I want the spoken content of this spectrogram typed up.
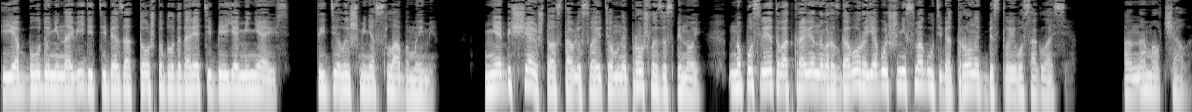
Я буду ненавидеть тебя за то, что благодаря тебе я меняюсь. Ты делаешь меня слабым, Эми. Не обещаю, что оставлю свое темное прошлое за спиной, но после этого откровенного разговора я больше не смогу тебя тронуть без твоего согласия. Она молчала,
